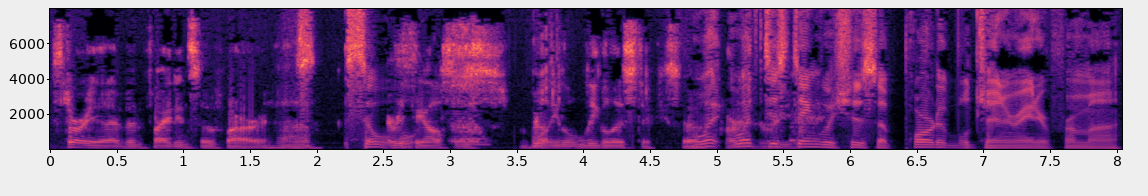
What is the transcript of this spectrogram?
story that I've been finding so far. Uh, So, everything else is really legalistic. So what what to read. distinguishes a portable generator from a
